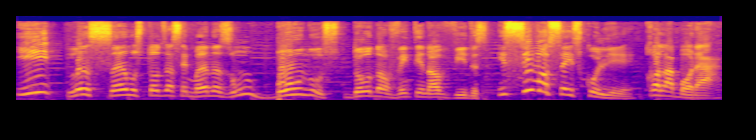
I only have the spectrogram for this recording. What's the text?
e lançamos todas as semanas um bônus do 99 vidas. E se você escolher colaborar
